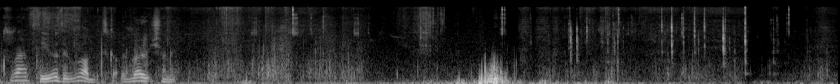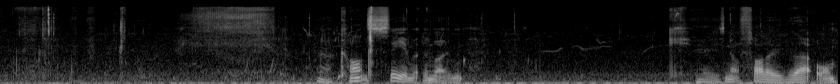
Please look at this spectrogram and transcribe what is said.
grab the other rod that's got the roach on it. I can't see him at the moment. Okay, he's not followed that one.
